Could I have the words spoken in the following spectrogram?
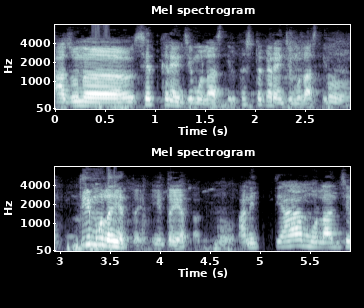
अजून अं, शेतकऱ्यांची मुलं असतील कष्टकऱ्यांची मुलं असतील हो. ती मुलं येत इथं येतात. हो. आणि त्या मुलांचे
